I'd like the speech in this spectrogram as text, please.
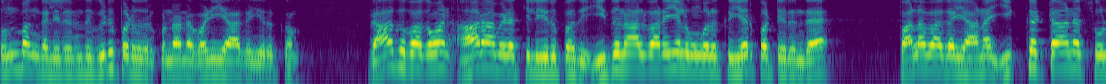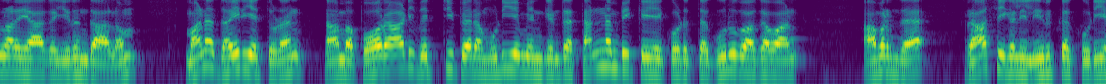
துன்பங்களிலிருந்து விடுபடுவதற்குண்டான வழியாக இருக்கும். ராகு பகவான் ஆறாம் இடத்தில் இருப்பது இது நாள் வரையில் உங்களுக்கு ஏற்பட்டிருந்த பல வகையான இக்கட்டான சூழ்நிலையாக இருந்தாலும் மன தைரியத்துடன் நாம் போராடி வெற்றி பெற முடியும் என்கின்ற தன்னம்பிக்கையை கொடுத்த குரு பகவான் அமர்ந்த ராசிகளில் இருக்கக்கூடிய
